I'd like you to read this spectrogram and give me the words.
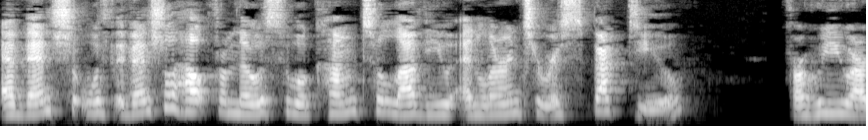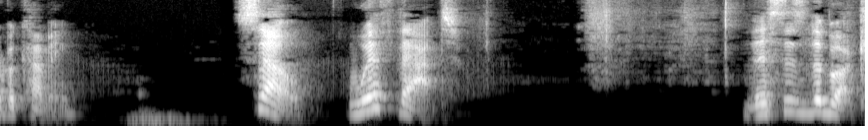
eventual with eventual help from those who will come to love you and learn to respect you for who you are becoming. So, with that, this is the book.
